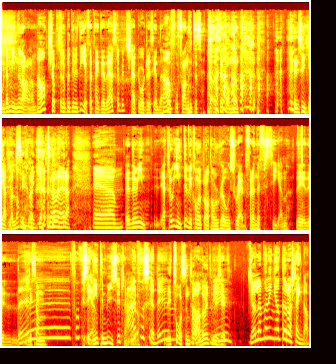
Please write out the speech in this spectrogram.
Goda minnen av den. Ja. Köpte den på DVD för jag tänkte det här ska bli ett kärt återseende. Ja. Jag har fortfarande inte sett, sett om den. den är så jävla lång. Så jävla gött. Ja, det är det. Det är in, jag tror inte vi kommer prata om Rose Red, för den är för sen. Det, det, det liksom, får vi se. det är inte mysigt längre. Nej, då. får se. Det, Det är 2000-tal, då är det inte mysigt. Jag lämnar inga dörrar stängda.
